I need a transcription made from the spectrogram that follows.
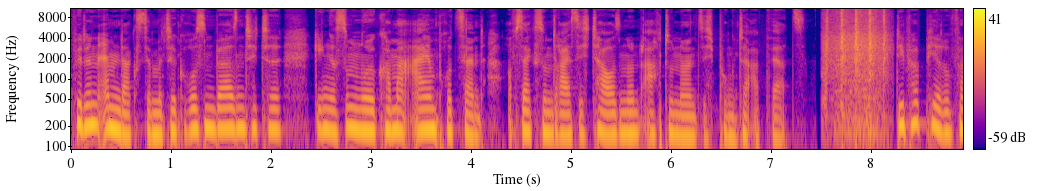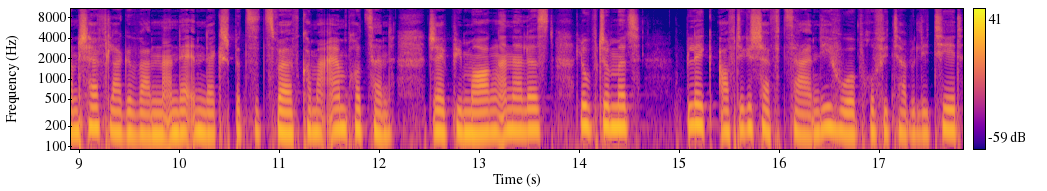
Für den MDAX der mittelgroßen Börsentitel ging es um 0,1 Prozent auf 36.098 Punkte abwärts. Die Papiere von Scheffler gewannen an der Indexspitze 12,1 Prozent. JP Morgan Analyst lobte mit Blick auf die Geschäftszahlen die hohe Profitabilität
